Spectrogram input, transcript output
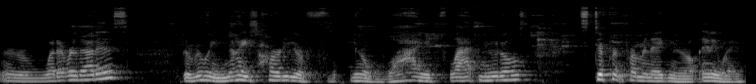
or whatever that is. The really nice, hearty, or, you know, wide, flat noodles. It's different from an egg noodle. Anyway,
